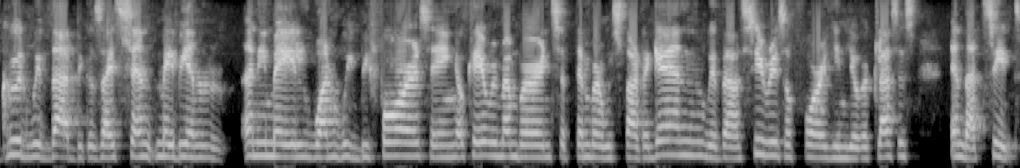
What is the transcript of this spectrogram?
good with that because I sent maybe an, an email one week before saying, okay, remember in September we start again with a series of four yin yoga classes. And that's it.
